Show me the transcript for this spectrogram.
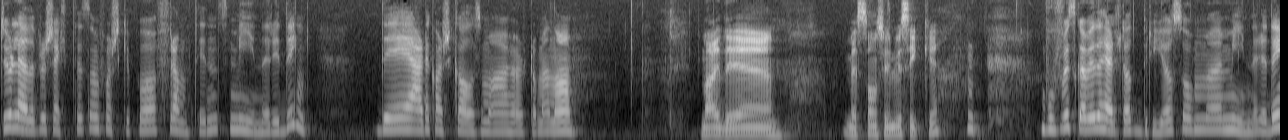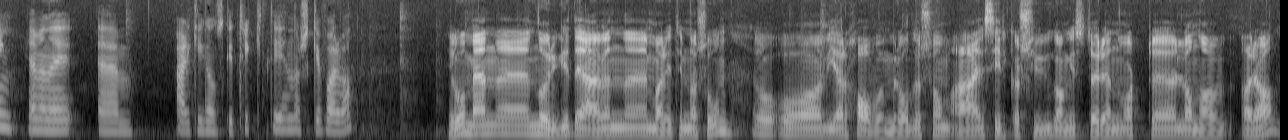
Du leder prosjektet som forsker på framtidens minerydding. Det er det kanskje ikke alle som har hørt om ennå. Nei, det mest sannsynligvis ikke. Hvorfor skal vi i det hele tatt bry oss om eh, minerydding? Jeg mener, um, er det ikke ganske trygt i norske farvann? Jo, men eh, Norge det er jo en eh, maritim nasjon, og, og, vi har havområder som er ca. sju ganger større enn vårt landareal.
